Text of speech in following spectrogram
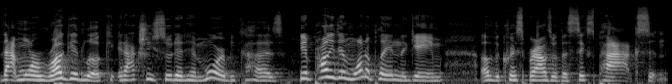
that more rugged look, it actually suited him more because he probably didn't want to play in the game of the Chris Browns with the six packs and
